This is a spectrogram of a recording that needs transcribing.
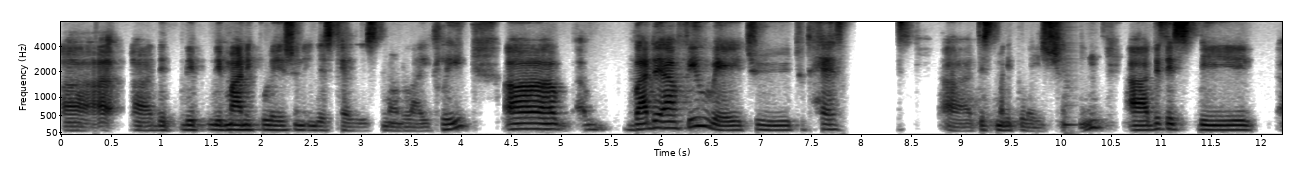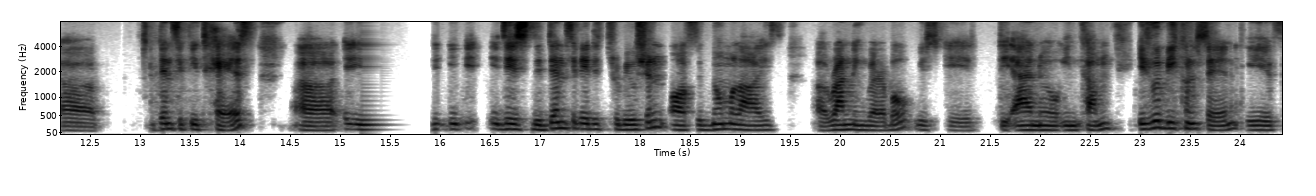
uh, the, the, the, manipulation in this case is not likely. but there are a few ways to, to test this manipulation. this is the density test. It, it, it is the density distribution of the normalized uh, running variable, which is the annual income. It would be concerned if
